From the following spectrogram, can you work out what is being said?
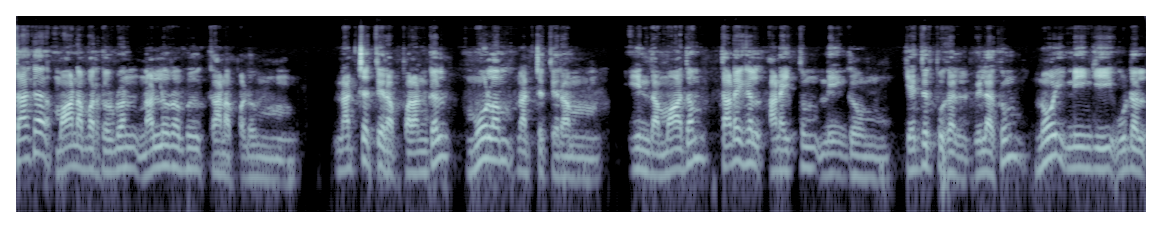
சக மாணவர்களுடன் நல்லுறவு காணப்படும். நட்சத்திர பலன்கள் மூலம் நட்சத்திரம். இந்த மாதம் தடைகள் அனைத்தும் நீங்கும். எதிர்ப்புகள் விலகும். நோய் நீங்கி உடல்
